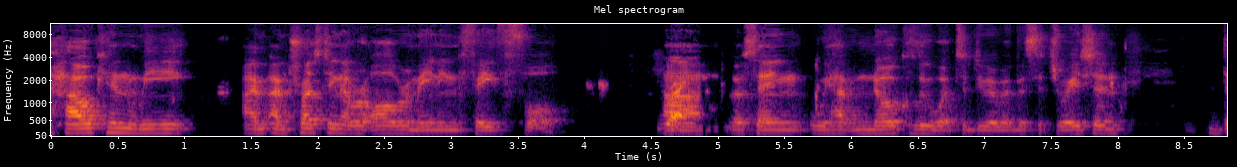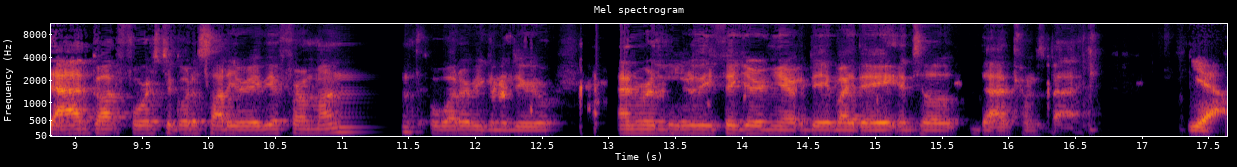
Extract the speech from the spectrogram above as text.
how can we I'm, I'm trusting that we're all remaining faithful. Right. Um, I was saying we have no clue what to do about this situation. Dad got forced to go to Saudi Arabia for a month. What are we going to do? And we're literally figuring it out day by day until dad comes back. Yeah.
